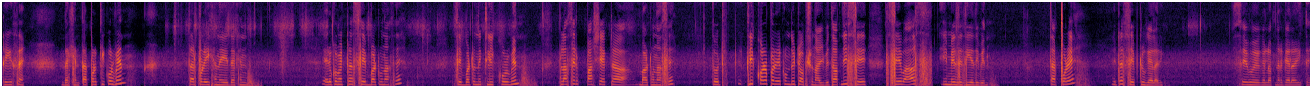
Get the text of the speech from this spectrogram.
ঠিক আছে? দেখেন, তারপর কি করবেন? তারপরে এইখানে দেখেন, এরকম একটা সেভ বাটন আছে। সেভ বাটনে ক্লিক করবেন। প্লাসের পাশে একটা বাটন আছে। তো ক্লিক করার পর এরকম দুটো অপশন আসবে। তো আপনি সে সেভ আস ইমেজে দিয়ে দিবেন। তারপরে এটা সেভ টু গ্যালারি সেভ হয়ে গেল আপনার গ্যালারিতে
